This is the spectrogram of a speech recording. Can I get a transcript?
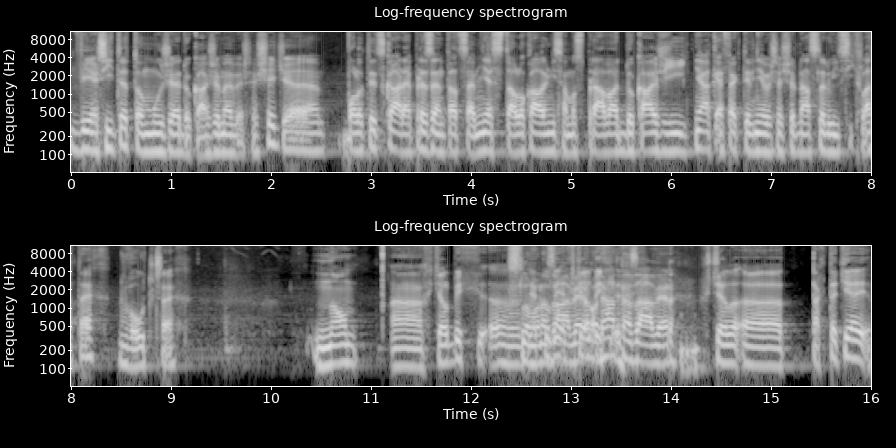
Věříte tomu, že dokážeme vyřešit, že politická reprezentace města, lokální samozpráva dokáží nějak efektivně vyřešit v následujících letech, dvou, třech? No, uh, chtěl bych... Uh, Slovo na závěr, chtěl bych, odhad na závěr. Chtěl, uh, tak teď je,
